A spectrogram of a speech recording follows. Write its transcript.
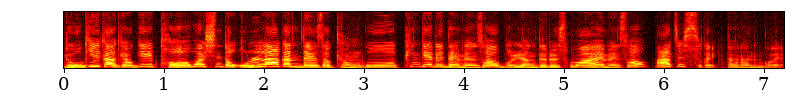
여기 가격이 더 훨씬 더 올라간 데서 경고 핑계를 대면서 물량들을 소화하면서 빠질 수가 있다라는 거예요.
